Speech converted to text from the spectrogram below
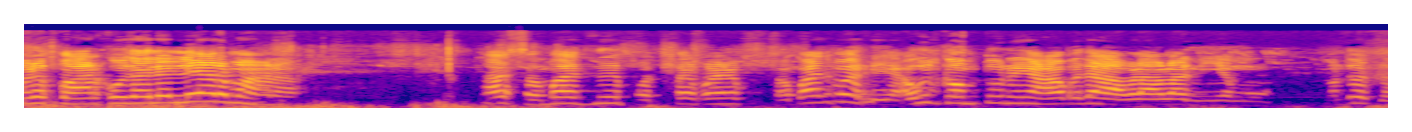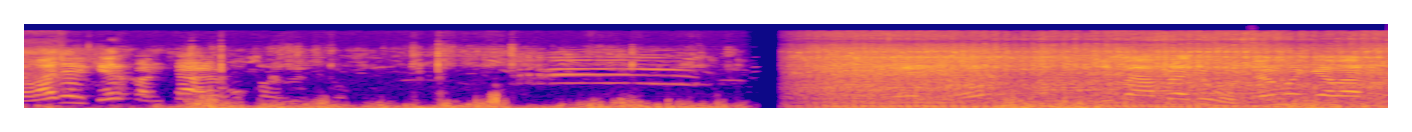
અને પારખો જાય એટલે લેર માણા. આ સમાજને પથ્થર સમાજમાં રહેવું જ ગમતું નહીં આ બધા આવડા આવડા નિયમો. મને તો જવા જાય ઘેર કંટાળે હું કરું છું આપણે જો હોટલમાં જવાનું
